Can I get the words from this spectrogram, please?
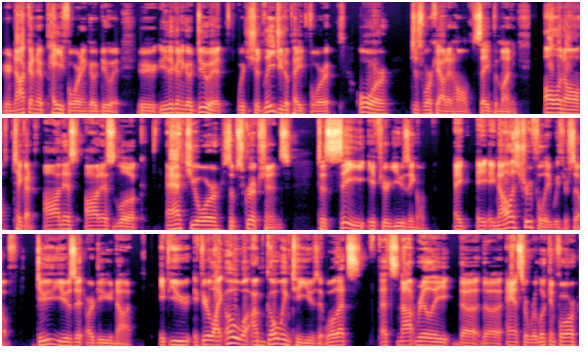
You're not going to pay for it and go do it. You're either going to go do it, which should lead you to pay for it, or just work out at home, save the money. All in all, take an honest, honest look at your subscriptions to see if you're using them. A- a- acknowledge truthfully with yourself. Do you use it or do you not? If you if you're like, "Oh, well, I'm going to use it." Well, that's that's not really the the answer we're looking for.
